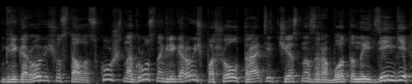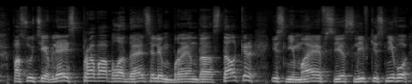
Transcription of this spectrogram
Григоровичу стало скучно, грустно, Григорович пошел тратить честно заработанные деньги, по сути являясь правообладателем бренда Stalker и снимая все сливки с него.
